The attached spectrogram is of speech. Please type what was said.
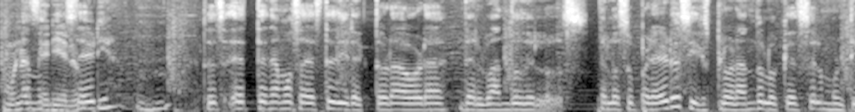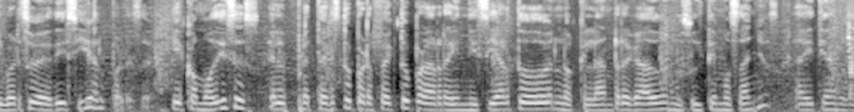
Como una, serie, miniserie. Uh -huh. Entonces eh, tenemos a este director ahora del bando de los, de los superhéroes y explorando lo que es el multiverso de DC al parecer. Y como dices, el pretexto perfecto para reiniciar todo en lo que le han regado en los últimos años. Ahí tienen la...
